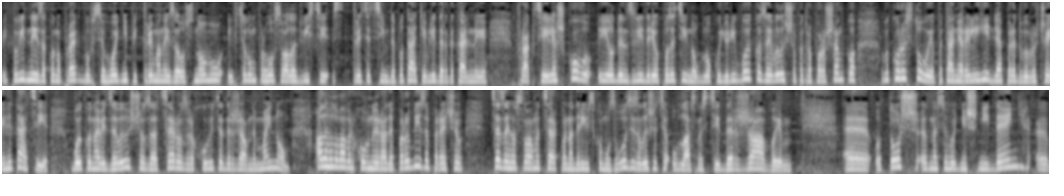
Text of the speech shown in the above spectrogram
Відповідний законопроект був сьогодні підтриманий за основу, і в цілому проголосувало 237 депутатів. Лідер радикальної фракції Ляшкову і один з лідерів опозиційного блоку Юрій Бойко заявили, що Петро Порошенко використовує питання релігії для передвиборчої агітації. Бойко навіть заявив, що за це розрахується державним майном. Але голова Верховної Ради Парубій заперечив це за його словами. Церква на Дрівському звозі залишиться у власності держави. Е, отож, на сьогоднішній день. Е,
